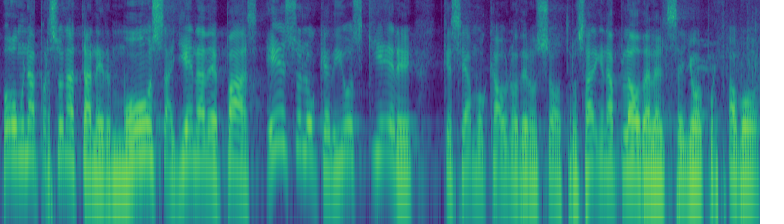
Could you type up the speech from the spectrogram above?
o oh, una persona tan hermosa, llena de paz. Eso es lo que Dios quiere que seamos cada uno de nosotros. Alguien apláudale al Señor, por favor.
